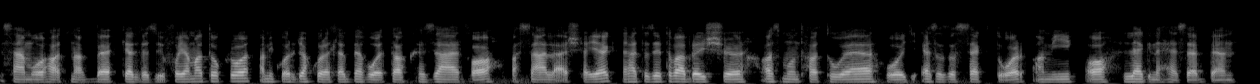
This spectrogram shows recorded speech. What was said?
számolhatnak be kedvező folyamatokról, amikor gyakorlatilag be voltak zárva a szálláshelyek. Tehát azért továbbra is az mondható el, hogy ez az a szektor, ami a legnehezebben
